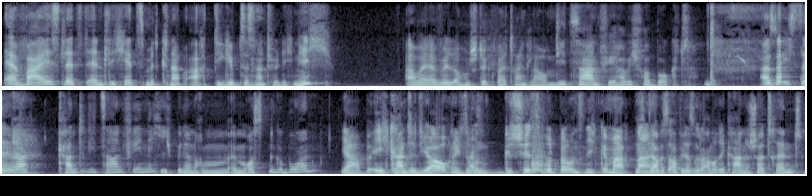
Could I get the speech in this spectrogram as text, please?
er weiß letztendlich jetzt mit knapp acht, die gibt es natürlich nicht. Aber er will auch ein Stück weit dran glauben. Die Zahnfee habe ich verbockt. Also ich selber kannte die Zahnfee nicht. Ich bin ja noch im, im Osten geboren. ja, ich kannte die auch nicht. So ein Geschiss wurde bei uns nicht gemacht. Nein. Ich glaube, es ist auch wieder so ein amerikanischer Trend.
